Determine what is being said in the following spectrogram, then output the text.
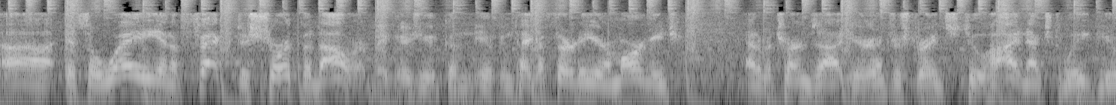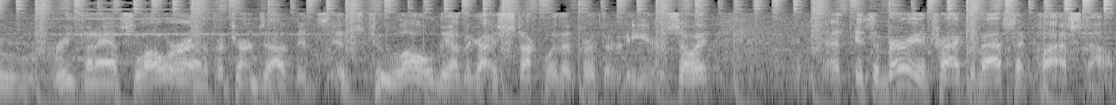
Uh, it's a way, in effect, to short the dollar because you can you can take a 30-year mortgage. And if it turns out your interest rate's too high next week, you refinance lower. And if it turns out it's, it's too low, the other guy's stuck with it for 30 years. So it, it's a very attractive asset class now.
